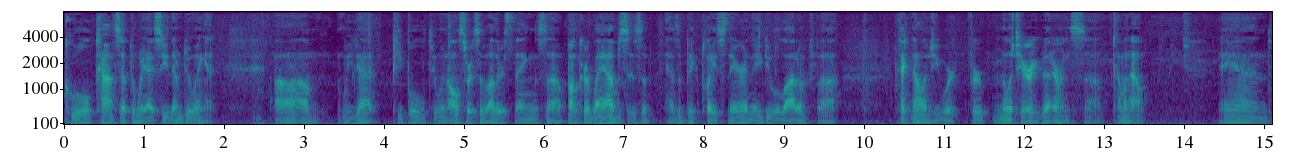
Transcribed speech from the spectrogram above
cool concept, the way I see them doing it. Um, we've got people doing all sorts of other things. Uh, Bunker Labs is a, has a big place there, and they do a lot of uh, technology work for military veterans uh, coming out. And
